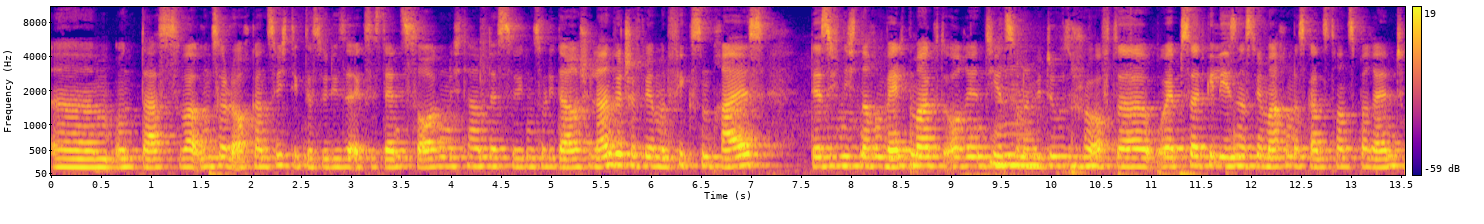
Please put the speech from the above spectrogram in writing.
Ähm, und das war uns halt auch ganz wichtig, dass wir diese Existenzsorgen nicht haben. Deswegen solidarische Landwirtschaft. Wir haben einen fixen Preis, der sich nicht nach dem Weltmarkt orientiert, mhm. sondern wie du schon auf der Website gelesen hast, wir machen das ganz transparent.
